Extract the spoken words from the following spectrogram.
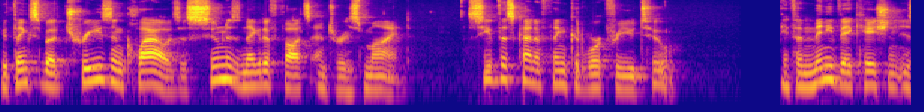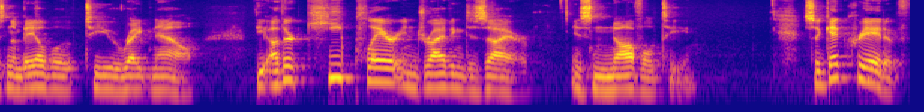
who thinks about trees and clouds as soon as negative thoughts enter his mind. See if this kind of thing could work for you too. If a mini vacation isn't available to you right now, the other key player in driving desire is novelty. So get creative.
